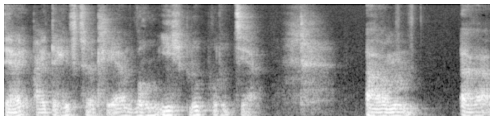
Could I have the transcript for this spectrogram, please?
der weiterhilft zu erklären, warum ich Blut produziere. Ähm, äh,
